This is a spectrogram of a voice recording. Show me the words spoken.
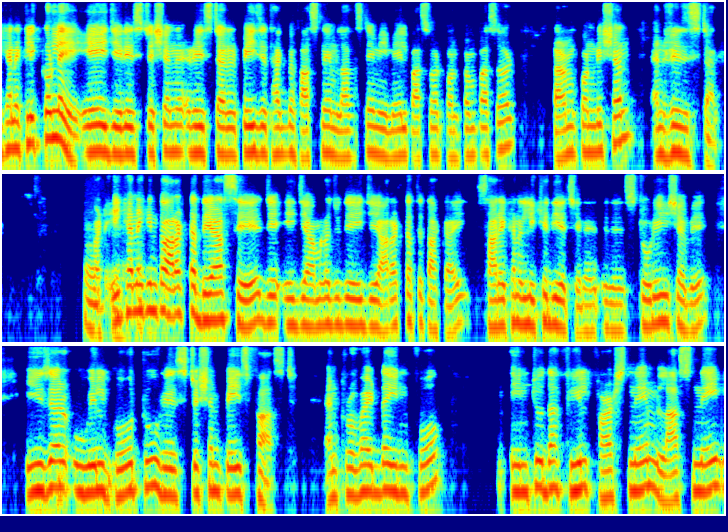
এখানে ক্লিক করলে এই যে রেজিস্ট্রেশন রেজিস্টারের পেজে থাকবে first name last name email password confirm password term condition and register but. এইখানে কিন্তু আরেকটা দেয়া আছে যে এই যে আমরা যদি এই যে আরেকটাতে তাকাই স্যার এখানে লিখে দিয়েছেন স্টোরি হিসেবে user will go to registration page first and provide the info into the field, first name, last name,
